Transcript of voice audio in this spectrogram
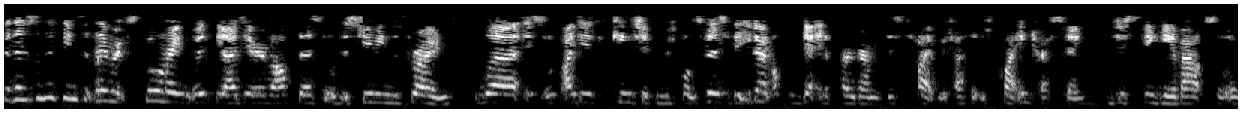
But then some of the things that they were exploring with the idea of Arthur sort of assuming the throne were sort of ideas of kingship and responsibility that you don't often get in a program of this type, which I thought was quite interesting. Just thinking about sort of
